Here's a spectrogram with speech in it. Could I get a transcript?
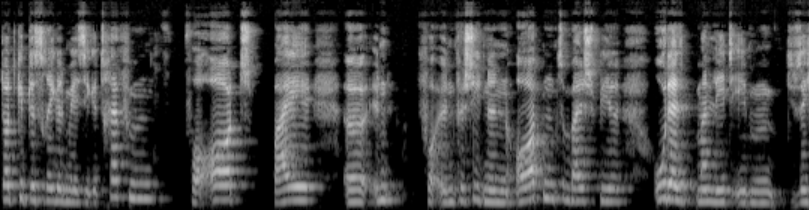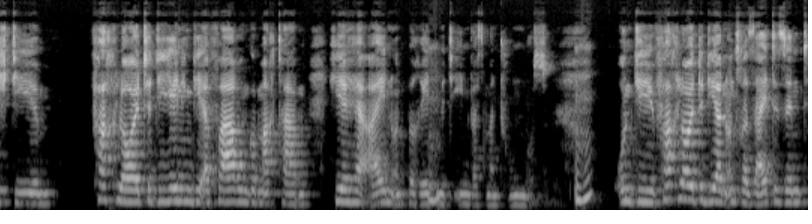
Dort gibt es regelmäßige Treffen vor Ort, bei, äh, in, in verschiedenen Orten zum Beispiel. Oder man lädt eben sich die Fachleute, diejenigen, die Erfahrung gemacht haben, hierher ein und berät Mhm. mit ihnen, was man tun muss. Mhm. Und die Fachleute, die an unserer Seite sind,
